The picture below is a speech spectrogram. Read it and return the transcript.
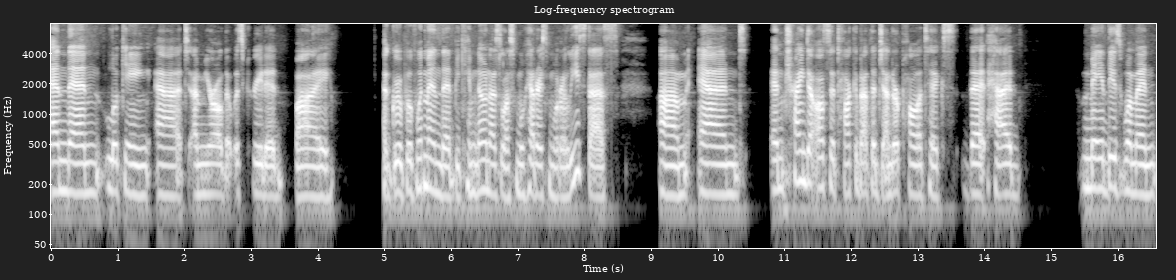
and then looking at a mural that was created by a group of women that became known as Las Mujeres Muralistas, um, and and trying to also talk about the gender politics that had made these women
